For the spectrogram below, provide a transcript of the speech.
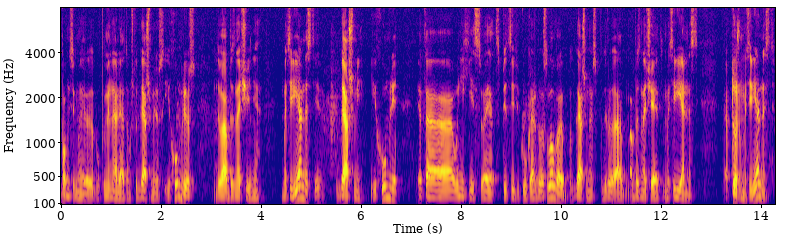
помните, мы упоминали о том, что Гашмиус и Хумриус, два обозначения материальности, Гашми и Хумри, это у них есть своя специфика у каждого слова. Гашмиус а, обозначает материальность, тоже материальность,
